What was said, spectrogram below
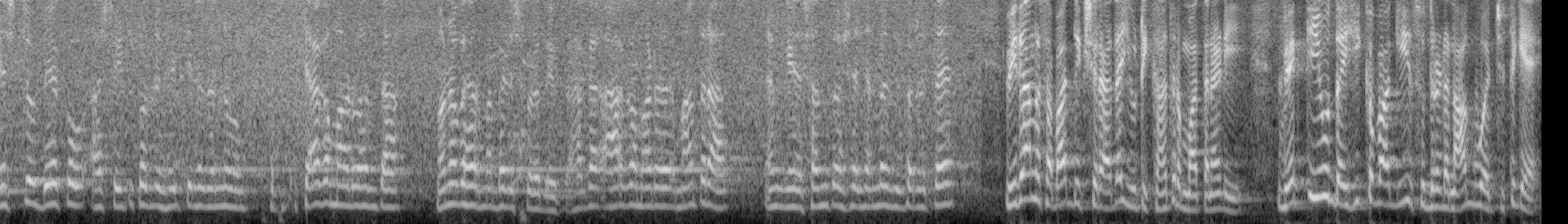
ಎಷ್ಟು ಬೇಕೋ ಅಷ್ಟು ಇಟ್ಟುಕೊಂಡು ಹೆಚ್ಚಿನದನ್ನು ತ್ಯಾಗ ಮಾಡುವಂಥ ಮನೋಭಾವ ಬೆಳೆಸ್ಕೊಳ್ಬೇಕು ಆಗ ಆಗ ಮಾಡ ಮಾತ್ರ ನಮಗೆ ಸಂತೋಷ ನೆಮ್ಮದಿ ಬರುತ್ತೆ. ವಿಧಾನಸಭಾಧ್ಯಕ್ಷರಾದ ಯು ಟಿ ಖಾದರ್ ಮಾತನಾಡಿ ವ್ಯಕ್ತಿಯು ದೈಹಿಕವಾಗಿ ಸುದೃಢನಾಗುವ ಜೊತೆಗೆ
